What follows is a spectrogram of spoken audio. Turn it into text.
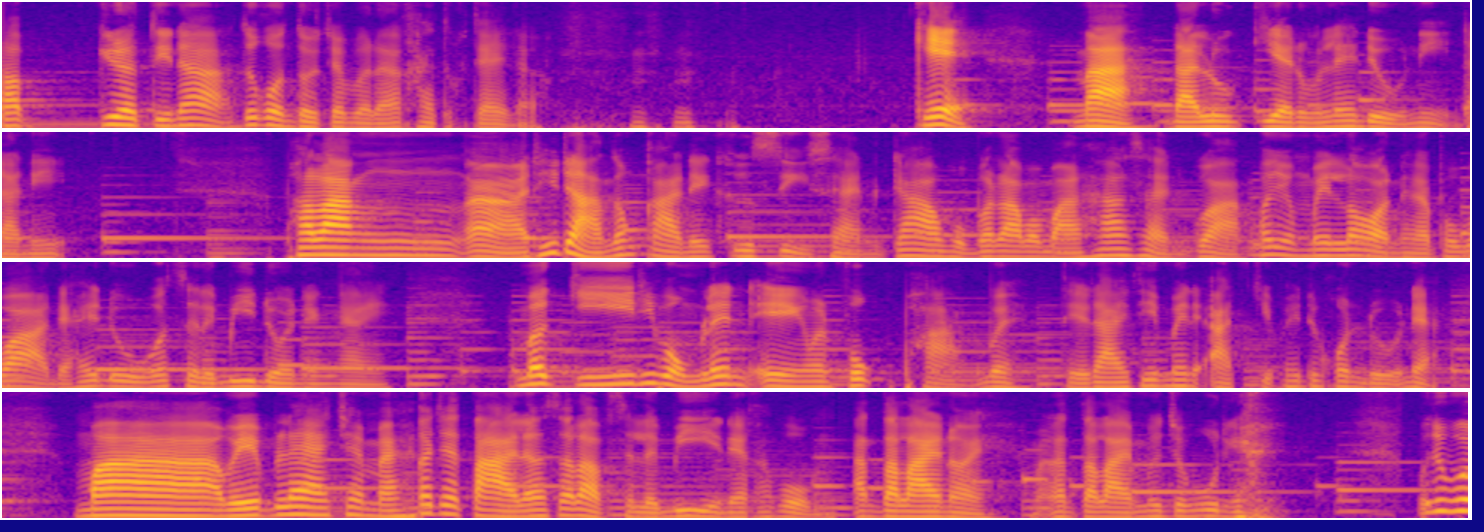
รับกิรติน่าทุกคนตกใจหมดแล้วใครตกใจเหรอโอเค มาดาลูเกียดูเล่นดูนี่ด่านนี้ พลังอ่าที่ด่านต้องการเนี่ยคือ4 9 0 0 0ผมพลังประมาณ5 0 0 0 0 0กว่าก็ยังไม่รอดนะครับเพราะว่าเดี๋ยวให้ดูว่าเซเลบี้โดนยังไง เมื่อกี้ที่ผมเล่นเองมันฟุกผ่านเว้ยเสียดายที่ไม่ได้อัดคลิปให้ทุกคนดูเนี่ย มาเวฟแรกใช่ไหมก็จะตายแล้วสำหรับเซเลบี้นะครับผมอันตรายหน่อยมันอันตรายไม่รู้จะพูดไงไม่รู้จะพูด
